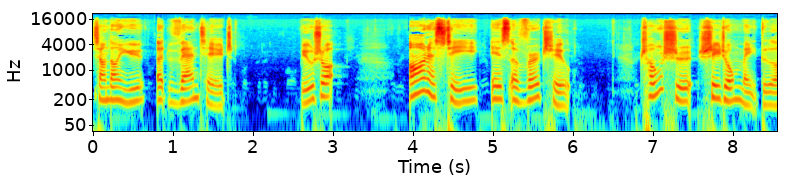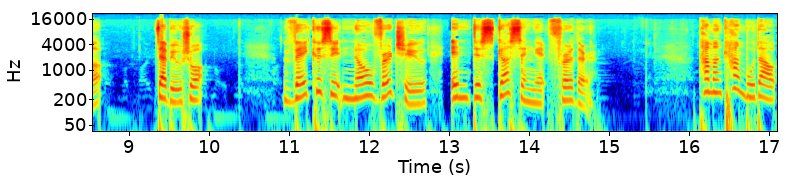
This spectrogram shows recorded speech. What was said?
相当于 advantage。比如说，honesty is a virtue，诚实是一种美德。再比如说，they could see no virtue in discussing it further。 他们看不到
